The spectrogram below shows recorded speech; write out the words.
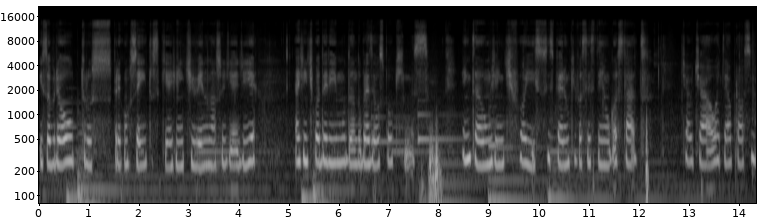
e sobre outros preconceitos que a gente vê no nosso dia a dia, a gente poderia ir mudando o Brasil aos pouquinhos. Então, gente, foi isso. Espero que vocês tenham gostado. Tchau, tchau. Até a próxima.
